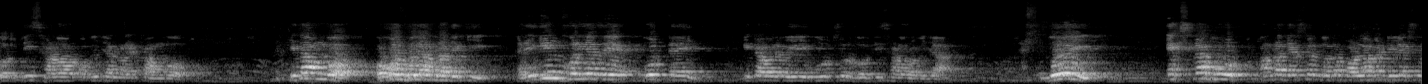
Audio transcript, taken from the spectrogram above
গদ্দি ছাড়ার অভিযানের একটা অঙ্গ। অঙ্গ? বলে আমরা দেখি। রেগিং যে নেই, এটা হলো এই গদ্দি ছাড়ার অভিযান। দুই এক্সট্রা ভোট আমরা দেখছেন গত পার্লামেন্ট ইলেকশন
